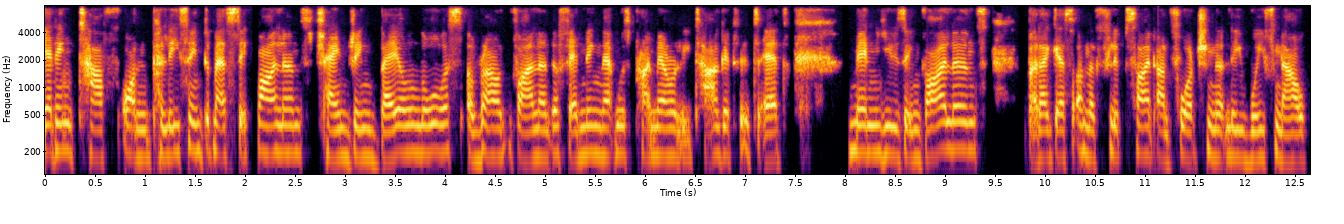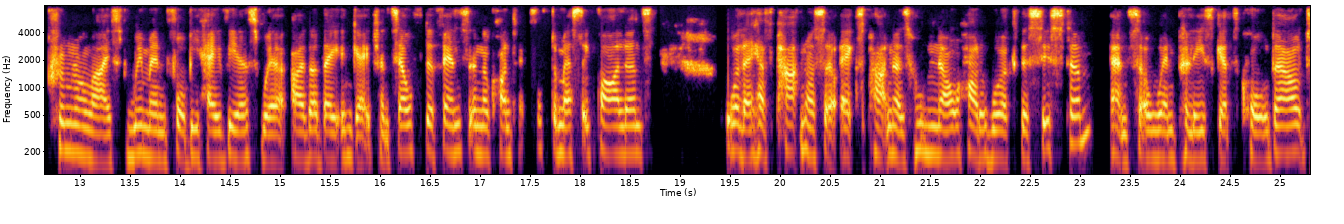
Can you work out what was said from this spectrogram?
getting tough on policing domestic violence, changing bail laws around violent offending that was primarily targeted at men using violence. But I guess on the flip side, unfortunately, we've now criminalized women for behaviors where either they engage in self defense in the context of domestic violence or they have partners or ex partners who know how to work the system. And so when police gets called out,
